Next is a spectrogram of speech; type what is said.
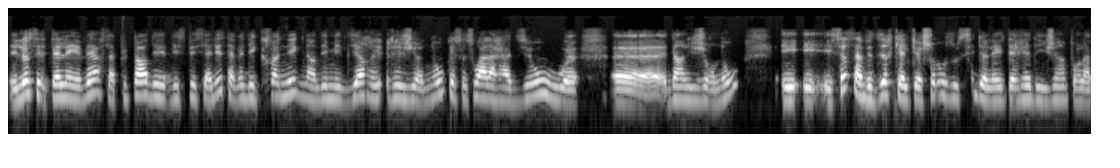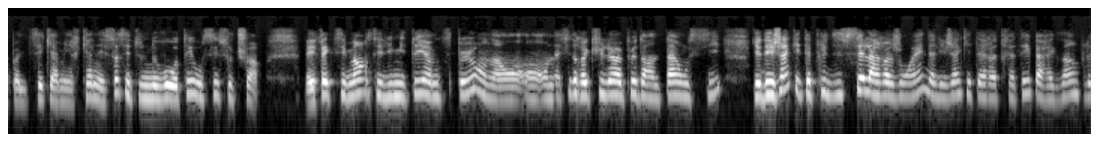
Et là, c'était l'inverse. La plupart des, des spécialistes avaient des chroniques dans des médias ré- régionaux, que ce soit à la radio ou euh, dans les journaux. Et, et- et ça, ça veut dire quelque chose aussi de l'intérêt des gens pour la politique américaine. Et ça, c'est une nouveauté aussi sous Trump. Mais effectivement, on s'est limité un petit peu. On a, on- on a essayé de reculer un peu dans le temps aussi. Il y a des gens qui étaient plus difficiles à rejoindre. Les gens qui étaient retraités, par exemple,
